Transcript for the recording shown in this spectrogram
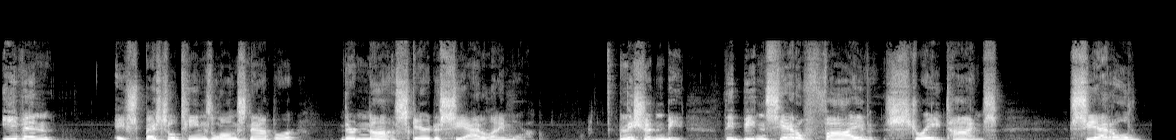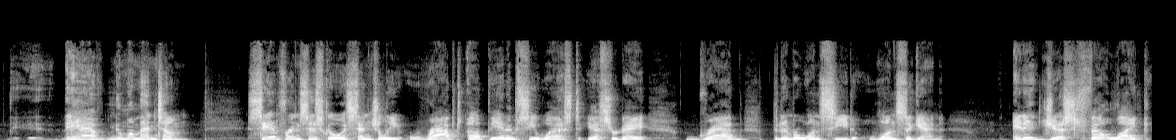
even a special teams long snapper, they're not scared of Seattle anymore. And they shouldn't be. They've beaten Seattle five straight times. Seattle, they have new momentum. San Francisco essentially wrapped up the NFC West yesterday, grabbed the number one seed once again. And it just felt like,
